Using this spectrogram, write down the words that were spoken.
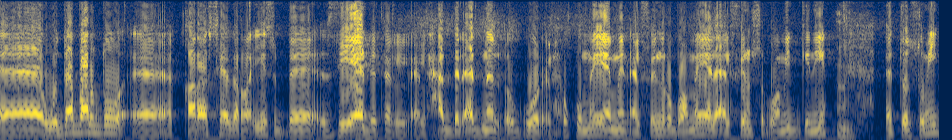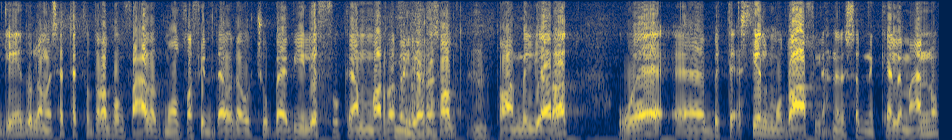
آه وده برضو آه قرار السيد الرئيس بزيادة ال- الحد الأدنى للأجور الحكومية من 2400 ل 2700 جنيه. ال 300 جنيه دول لما سيادتك تضربهم في عدد موظفي الدولة وتشوف بقى بيلفوا كام مرة في مليارات. الاقتصاد. طبعا مليارات. وبالتأثير المضاعف اللي إحنا لسه بنتكلم عنه. آه،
